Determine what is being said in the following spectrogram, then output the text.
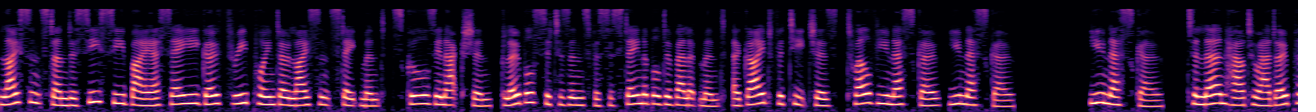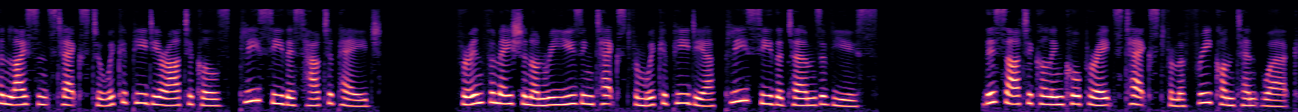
Licensed under CC by SA IGO 3.0 License Statement, Schools in Action, Global Citizens for Sustainable Development, A Guide for Teachers, 12 UNESCO, UNESCO. UNESCO. To learn how to add open license text to Wikipedia articles, please see this How to page. For information on reusing text from Wikipedia, please see the Terms of Use. This article incorporates text from a free content work.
